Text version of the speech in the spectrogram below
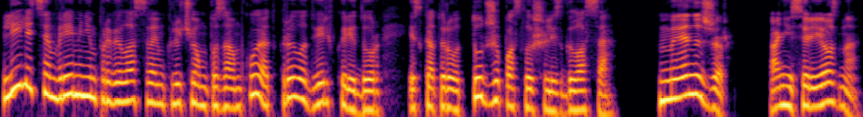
Лили тем временем провела своим ключом по замку и открыла дверь в коридор, из которого тут же послышались голоса. «Менеджер? Они серьезно?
